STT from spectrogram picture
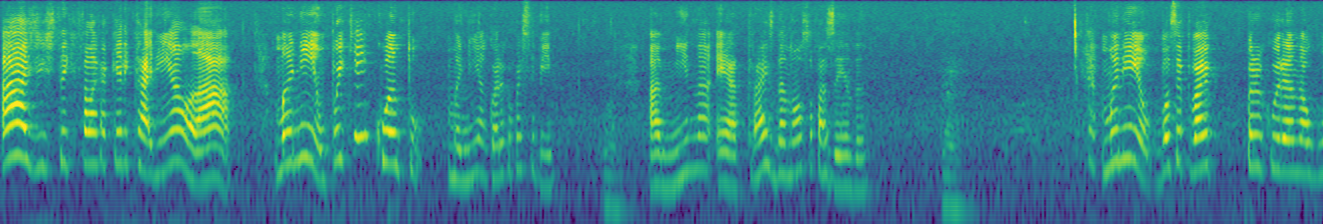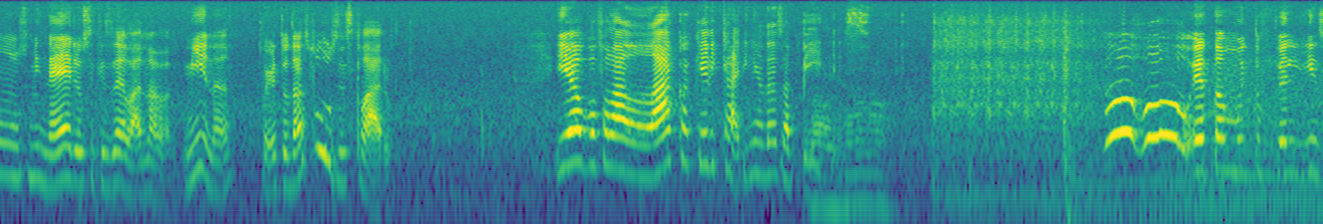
Ah, a gente tem que falar com aquele carinha lá. Maninho, por que enquanto. Maninho, agora que eu percebi. A mina é atrás da nossa fazenda. É. Maninho, você vai procurando alguns minérios, se quiser, lá na mina. Perto das luzes, claro. E eu vou falar lá com aquele carinha das Tá, abelhas. vamos lá. Uhul! Eu tô muito feliz.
